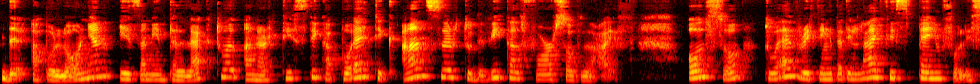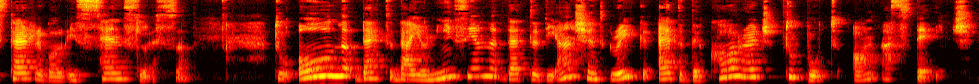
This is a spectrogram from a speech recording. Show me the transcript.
the Apollonian is an intellectual, an artistic, a poetic answer to the vital force of life. Also, to everything that in life is painful, is terrible, is senseless. To all that Dionysian that the ancient Greek had the courage to put on a stage.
